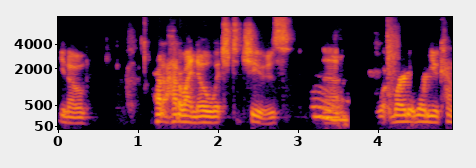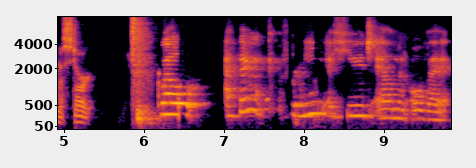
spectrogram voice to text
you know, how do, how do I know which to choose? Mm. Uh, where, where, do, where do you kind of start? Well, I think for me, a huge element of it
